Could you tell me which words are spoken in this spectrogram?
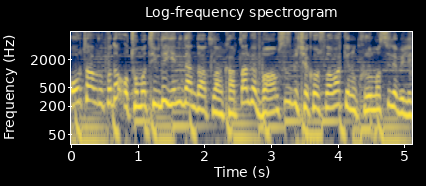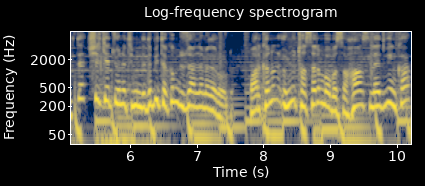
Orta Avrupa'da otomotivde yeniden dağıtılan kartlar ve bağımsız bir Çekoslovakya'nın kurulmasıyla birlikte şirket yönetiminde de bir takım düzenlemeler oldu. Markanın ünlü tasarım babası Hans Ledwinka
